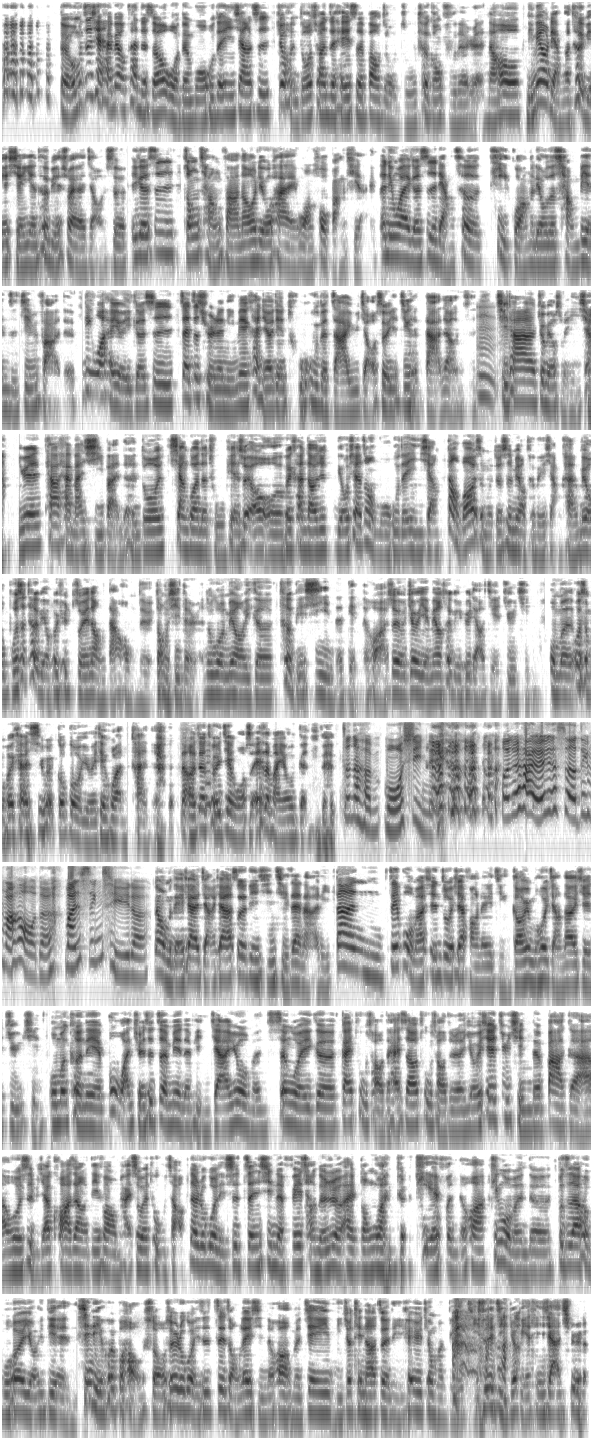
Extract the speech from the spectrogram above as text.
对，我们之前还没有看的时候，我的模糊的印象是，就很多穿着黑色暴走族特工服的人，然后里面有两个特别显眼、特别帅的角色，一个是中长发，然后刘海往后绑起来；那另外一个是两侧剃光，留着长辫子、金发的。另外还有一个是。在这群人里面看起来有点突兀的杂鱼角色，眼睛很大这样子，嗯，其他就没有什么印象，因为他还蛮洗版的，很多相关的图片，所以偶偶尔会看到，就留下这种模糊的印象。但我不知道为什么，就是没有特别想看，没有不是特别会去追那种当红的东西的人，如果没有一个特别吸引的点的话，所以我就也没有特别去了解剧情。我们为什么会看？是因为 GoGo 有一天忽然看的，然后就推荐我说，哎、欸，这蛮有梗的，真的很魔性哎，我觉得他有一些设定蛮好的，蛮新奇的。那我们等一下。讲一下设定新奇在哪里，但这一部我们要先做一下防雷警告，因为我们会讲到一些剧情，我们可能也不完全是正面的评价，因为我们身为一个该吐槽的还是要吐槽的人，有一些剧情的 bug 啊，或者是比较夸张的地方，我们还是会吐槽。那如果你是真心的、非常的热爱动漫的铁粉的话，听我们的不知道会不会有一点心里会不好受，所以如果你是这种类型的话，我们建议你就听到这里，可以听我们别集，这集你就别听下去了。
